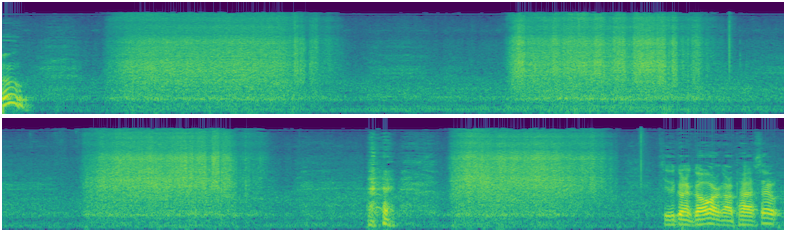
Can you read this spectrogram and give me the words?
Ooh. it's either going to go or I'm going to pass out.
